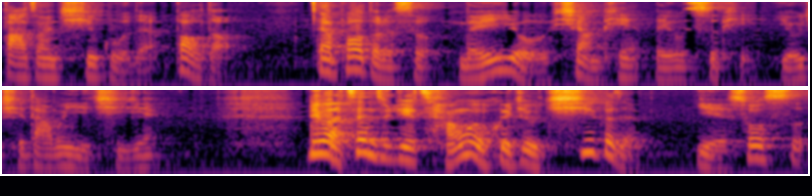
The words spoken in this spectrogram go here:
大张旗鼓的报道，但报道的时候没有相片、没有视频，尤其大瘟疫期间。另外，政治局常委会就七个人，也说是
